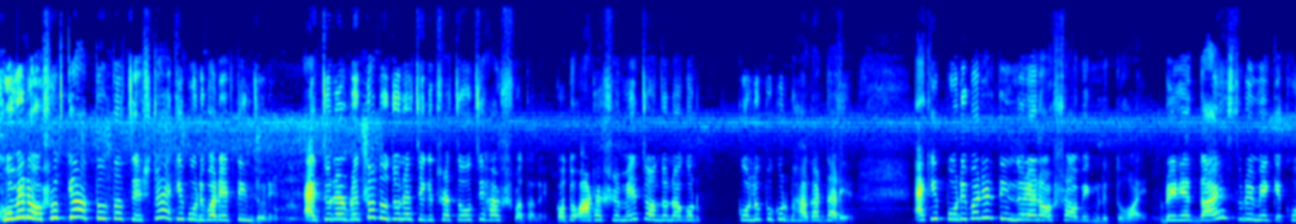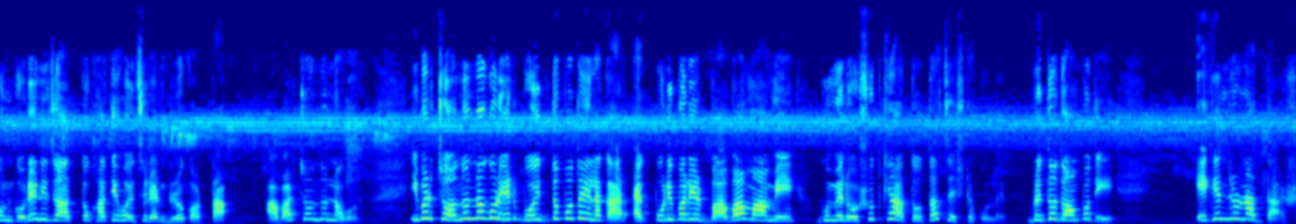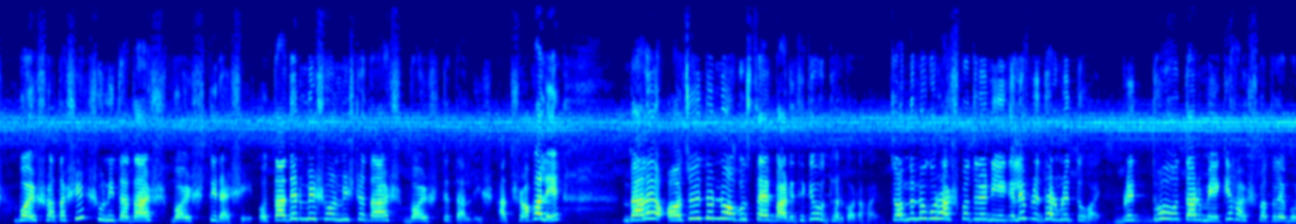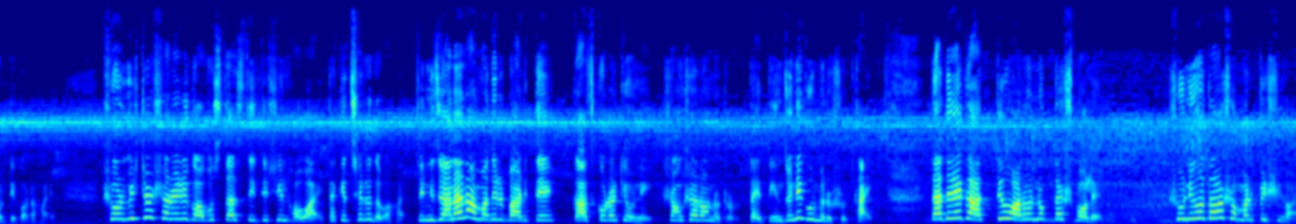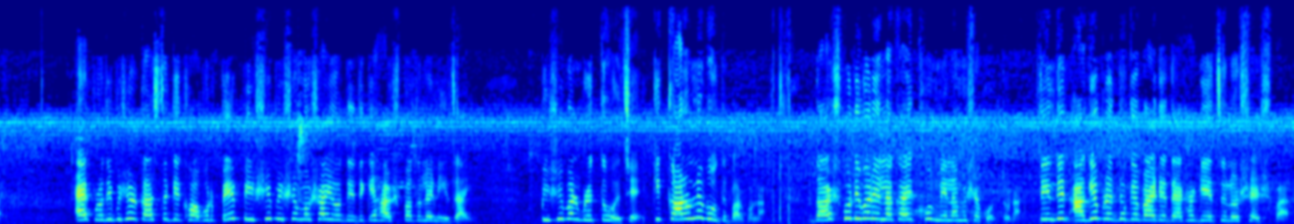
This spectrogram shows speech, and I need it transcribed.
ঘুমের ওষুধকে আত্মহত্যার চেষ্টা? একই পরিবারের তিনজনের। একজনের মৃত্যু, দুজনের চিকিৎসা চলছে হাসপাতালে। গত আঠাশে মে চন্দ্রনগর কলুপুকুর ভাগার ধারে একই পরিবারের তিনজনের অস্বাভাবিক মৃত্যু হয়। ঋণের দায় স্ত্রী মেয়েকে খুন করে নিজে আত্মঘাতী হয়েছিলেন গৃহকর্তা। আবার চন্দননগর। এবার চন্দননগরের বৈদ্যপত এলাকার এক পরিবারের বাবা মা মেয়ে ঘুমের ওষুধ খেয়ে আত্মহত্যার চেষ্টা করলেন। বৃদ্ধ দম্পতি একেন্দ্রনাথ দাস, বয়স সাতাশি, সুনিতা দাস, বয়স তিরাশি ও তাদের মেয়ে শর্মিষ্ঠা দাস, বয়স তেতাল্লিশ। আজ সকালে বেলায় অচৈতন্য অবস্থায় বাড়ি থেকে উদ্ধার করা হয়। চন্দননগর হাসপাতালে নিয়ে গেলে বৃদ্ধার মৃত্যু হয়। বৃদ্ধ ও তার মেয়েকে হাসপাতালে ভর্তি করা হয়। শর্মিষ্ঠার শারীরিক অবস্থা স্থিতিশীল হওয়ায় তাকে ছেড়ে দেওয়া হয়। তিনি জানান, আমাদের বাড়িতে কাজ করার কেউ নেই। সংসার অনটন, তাই তিনজনই ঘুমের ওষুধ খায়। তাদের এক আত্মীয় অরণ্যক দাস বলেন সুনিহ দাস, আমার পিসি হয়। এক প্রতিবেশীর কাছ থেকে খবর পেয়ে পিসি পিসেমশাই ও দিদিকে হাসপাতালে নিয়ে যায়। পিসিবার মৃত্যু হয়েছে, কি কারণে বলতে পারব না। দাস পরিবার এলাকায় খুব মেলামেশা করতো না। তিন দিন আগে বৃদ্ধকে বাইরে দেখা গিয়েছিল শেষবার।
